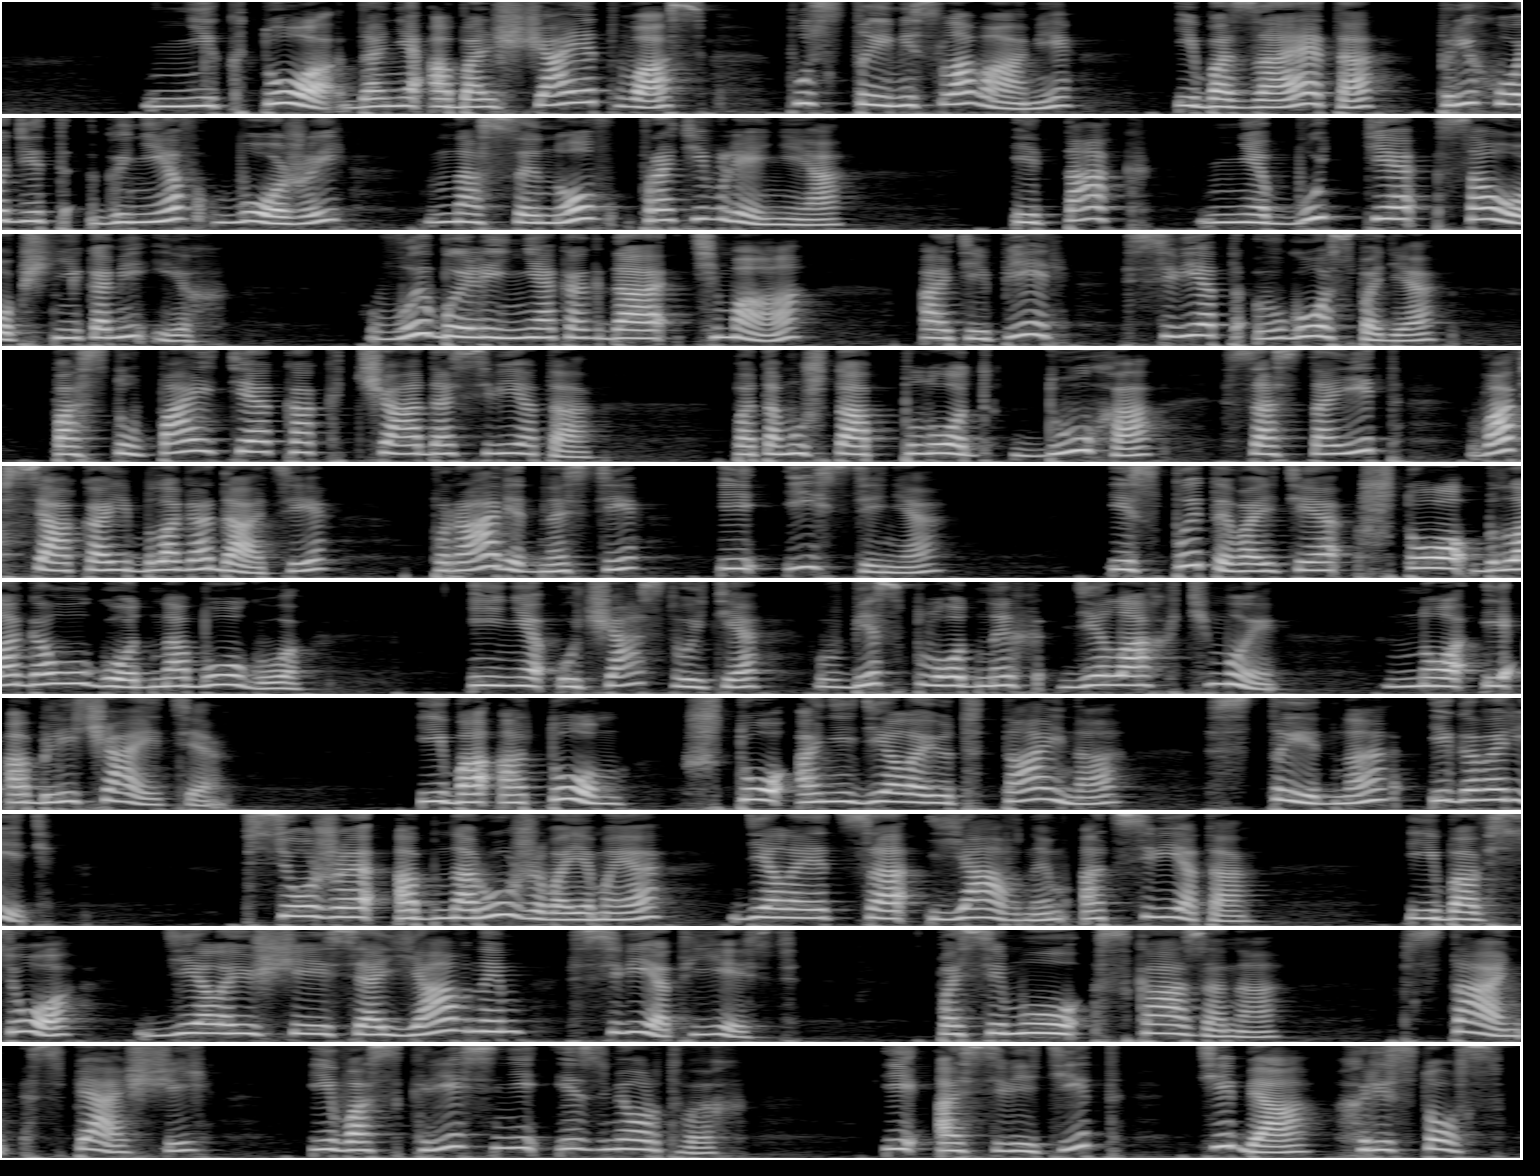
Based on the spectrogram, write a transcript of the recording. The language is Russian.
Никто да не обольщает вас пустыми словами, ибо за это приходит гнев Божий на сынов противления. Итак, не будьте сообщниками их. Вы были некогда тьма, а теперь свет в Господе. Поступайте как чада света, потому что плод Духа состоит во всякой благодати, праведности и истине. Испытывайте, что благоугодно Богу, и не участвуйте в бесплодных делах тьмы, но и обличайте. Ибо о том, что они делают тайно, стыдно и говорить. Все же обнаруживаемое делается явным от света, ибо все, делающееся явным, свет есть. Посему сказано «Встань, спящий, и воскресни из мертвых, и осветит тебя Христос».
